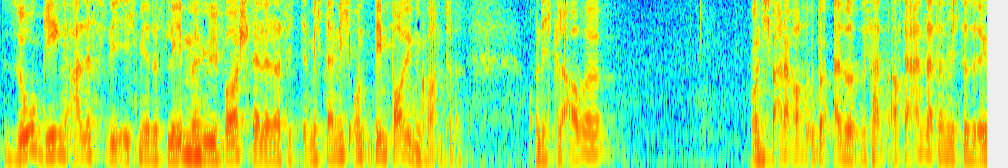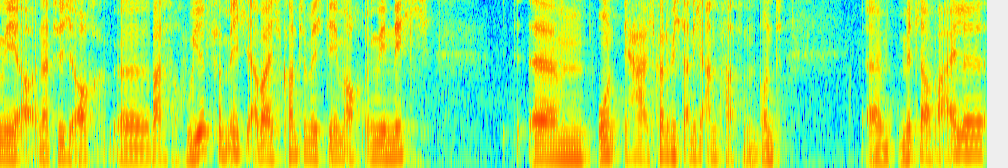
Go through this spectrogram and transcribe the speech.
so gegen alles, wie ich mir das Leben irgendwie vorstelle, dass ich mich da nicht dem beugen konnte. Und ich glaube, und ich war da auch über, also das hat auf der einen Seite hat mich das irgendwie auch, natürlich auch, äh, war das auch weird für mich, aber ich konnte mich dem auch irgendwie nicht, ähm, und ja, ich konnte mich da nicht anpassen. Und ähm, mittlerweile,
